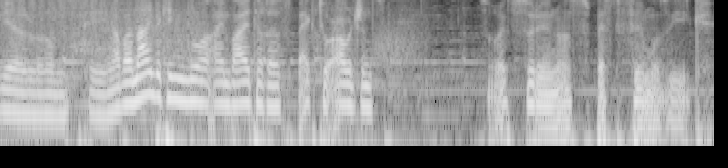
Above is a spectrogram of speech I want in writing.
wir Lums kriegen. Aber nein, wir kriegen nur ein weiteres. Back to Origins. Zurück zu den was beste Filmmusik.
